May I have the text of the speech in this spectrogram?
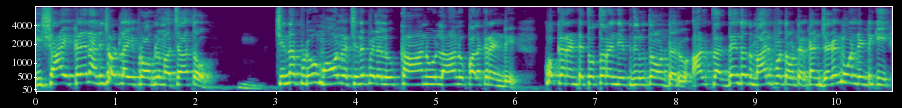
ఈ షా ఎక్కడైనా అన్ని చోట్ల ఈ ప్రాబ్లం ఆ చాతో చిన్నప్పుడు మామూలుగా చిన్నపిల్లలు కాను లాలు పలకరండి. కుక్కరంటే తొత్తరని చెప్పి తిరుగుతూ ఉంటారు. వాళ్ళు అర్థం తర్వాత మారిపోతూ ఉంటారు. కానీ జగన్మోహన్ రెడ్డికి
